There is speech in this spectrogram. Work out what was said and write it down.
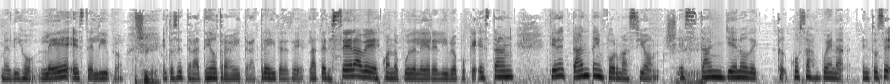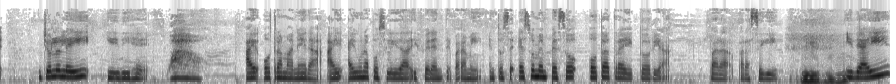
me dijo, lee este libro. Sí. Entonces traté otra vez, traté y traté. La tercera vez cuando pude leer el libro, porque es tan, tiene tanta información, Sí. es tan lleno de cosas buenas. Entonces yo lo leí y dije, wow, hay otra manera, hay, hay una posibilidad diferente para mí. Entonces eso me empezó otra trayectoria para, para seguir. Y de ahí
